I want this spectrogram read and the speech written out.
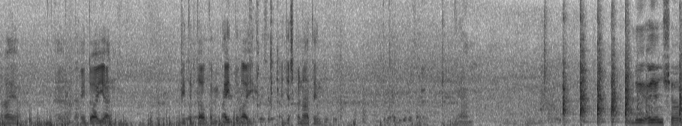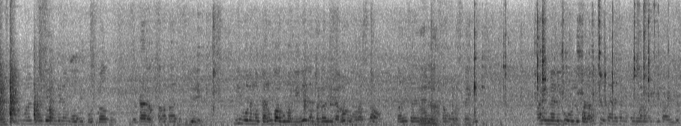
karayom. Ayan. Eye to eye yan. May tinatawag kami eye to eye. Adjust pa natin. Ayan. Bali, ayan siya. Kayo, hindi. Hindi muna magtanong bago mamili. Ang tagal nila ron, oras na oh. Kali sa Ano? isang oras na higit. Anim na ligo, ulo pa lang. Puta na sa kung walang kikitain doon.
